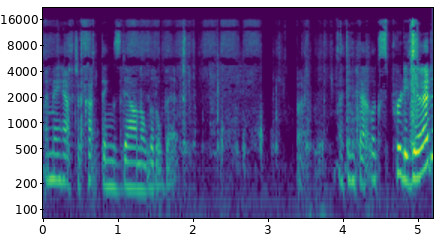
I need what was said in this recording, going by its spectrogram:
I may have to cut things down a little bit, but I think that looks pretty good.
